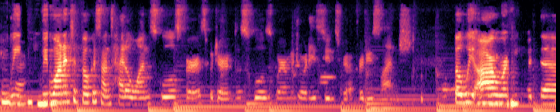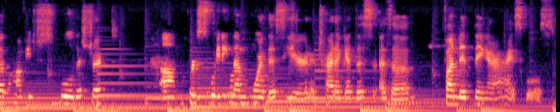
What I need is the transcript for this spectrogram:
We Okay. we wanted to focus on Title One schools first, which are the schools where a majority of students have reduced lunch. But we are working with the Palm Beach School District, um, persuading them more this year to try to get this as a funded thing in our high schools.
